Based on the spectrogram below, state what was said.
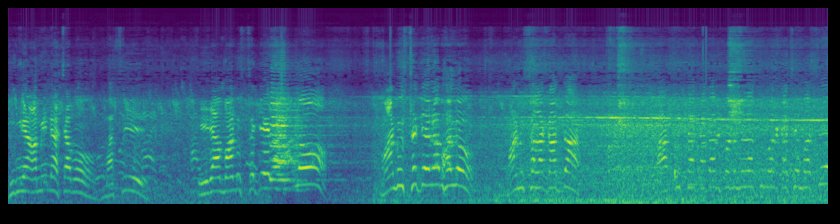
দুনিয়া আমি নাচাবো মাসি। এরা মানুষ থেকে এরা মানুষ থেকে এরা ভালো। মানুষ সালা গাদ্দার। তোমার কাছে মাসে।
